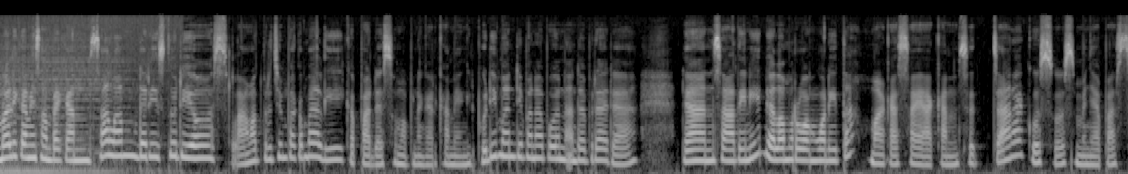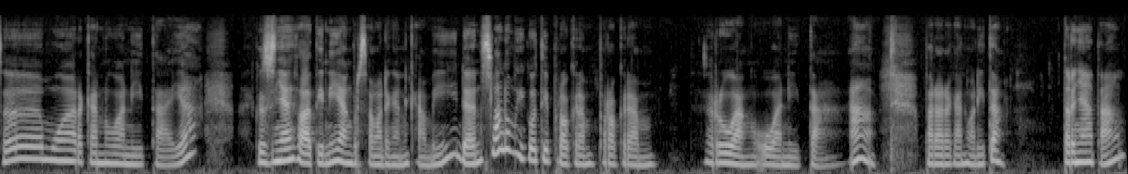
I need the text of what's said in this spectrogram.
Kembali kami sampaikan salam dari studio. Selamat berjumpa kembali kepada semua pendengar kami yang budiman di mana pun Anda berada. Dan saat ini dalam ruang wanita, maka saya akan secara khusus menyapa semua rekan wanita ya. Khususnya saat ini yang bersama dengan kami dan selalu mengikuti program-program ruang wanita. Ah, para rekan wanita, ternyata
